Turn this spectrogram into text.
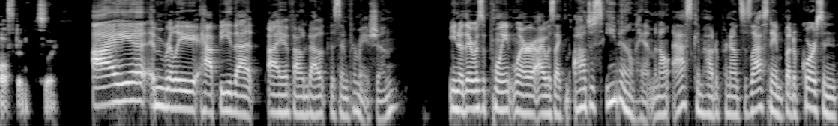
often, so. I am really happy that I have found out this information. You know, there was a point where I was like, I'll just email him and I'll ask him how to pronounce his last name. But of course, and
